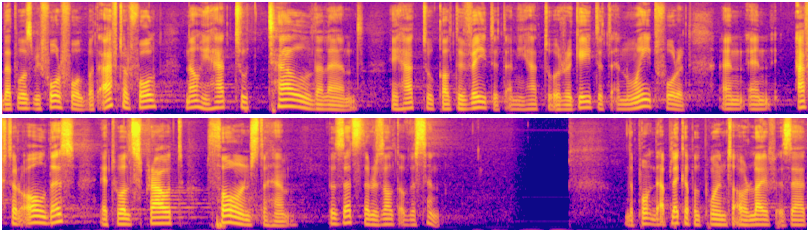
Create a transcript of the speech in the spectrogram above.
That was before fall. But after fall, now he had to tell the land he had to cultivate it and he had to irrigate it and wait for it. And, and after all this, it will sprout thorns to him because that's the result of the sin. The, point, the applicable point to our life is that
